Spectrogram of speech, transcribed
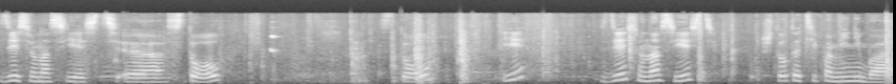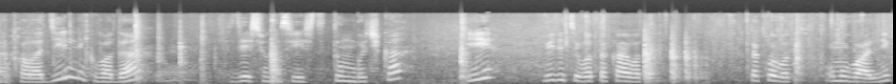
Здесь у нас есть э, стол. Стол. И здесь у нас есть что-то типа мини-бара. Холодильник, вода. Здесь у нас есть тумбочка. И, видите, вот такая вот, такой вот умывальник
